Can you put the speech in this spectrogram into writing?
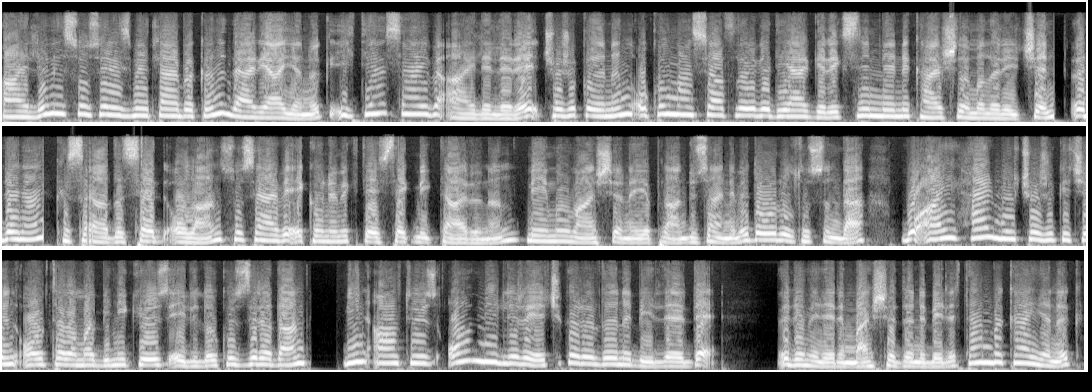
Aile ve Sosyal Hizmetler Bakanı Derya Yanık, ihtiyaç sahibi ailelere çocuklarının okul masrafları ve diğer gereksinimlerini karşılamaları için ödenen kısa adı SED olan sosyal ve ekonomik destek miktarının memur maaşlarına yapılan düzenleme doğrultusunda bu ay her bir çocuk için ortalama 1259 liradan 1611 liraya çıkarıldığını bildirdi. Ödemelerin başladığını belirten Bakan Yanık,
